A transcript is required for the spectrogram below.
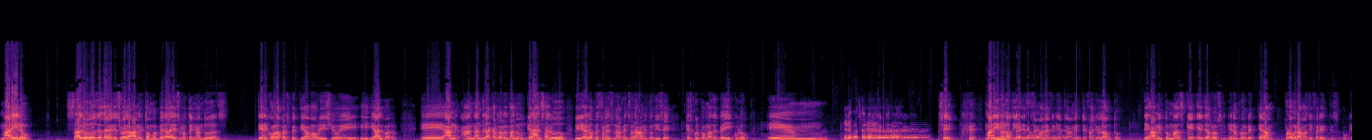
Marino, saludos desde Venezuela. Hamilton volverá de eso, no tengan dudas. Tiene como la perspectiva Mauricio y, Álvaro. Eh, Andrea Cardona les manda un gran saludo. Lidia López también es una defensora de Hamilton, dice que es culpa más del vehículo. Eh, ¿Qué le pasó a Sí, Marino nos dice, esta semana definitivamente falló el auto de Hamilton más que el de Russell. Eran, eran programas diferentes, ¿ok?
